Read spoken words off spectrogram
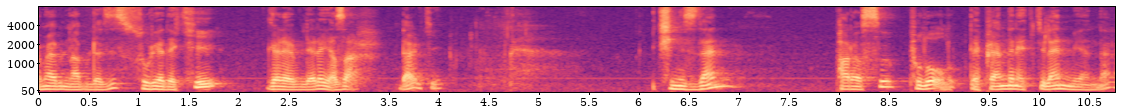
Ömer bin Abdülaziz Suriye'deki görevlilere yazar. Der ki, içinizden parası, pulu olup depremden etkilenmeyenler,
